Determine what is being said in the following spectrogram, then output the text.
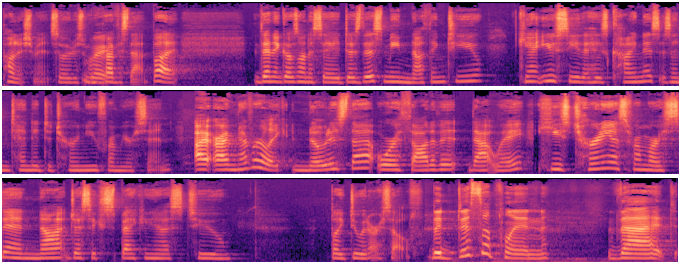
punishment. So I just want Right. to preface that. But then it goes on to say, Does this mean nothing to you? Can't you see that his kindness is intended to turn you from your sin? I, I've never like noticed that or thought of it that way. He's turning us from our sin, not just expecting us to like do it ourselves. the discipline that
